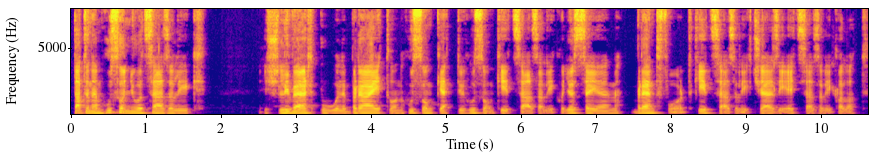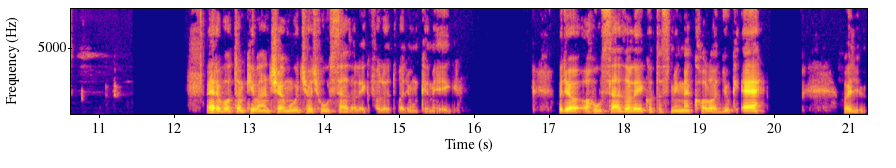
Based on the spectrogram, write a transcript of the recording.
Tottenham 28%, és Liverpool, Brighton 22-22 százalék, hogy összejön Brentford 2 százalék, Chelsea 1 százalék alatt. Erre voltam kíváncsi amúgy, hogy 20 százalék fölött vagyunk-e még. Hogy a, a 20 százalékot azt még meghaladjuk-e, hogy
